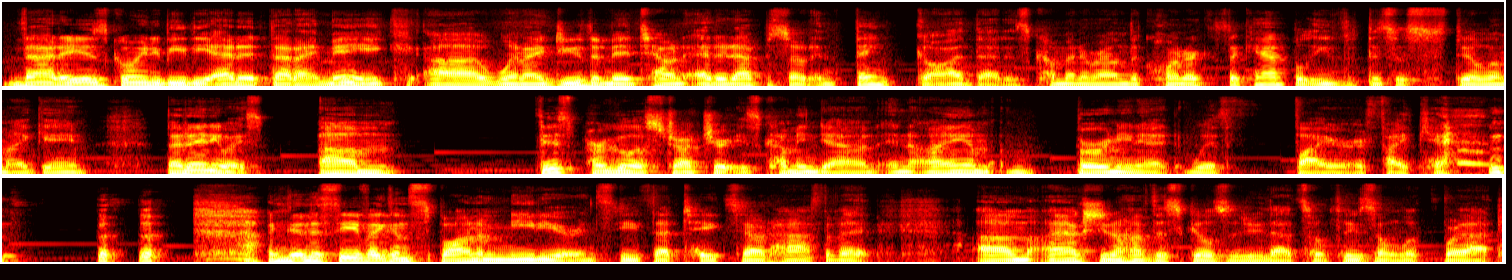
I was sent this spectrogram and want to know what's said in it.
that is going to be the edit that I make uh when I do the Midtown edit episode and thank God that is coming around the corner cuz I can't believe that this is still in my game. But anyways, um, this pergola structure is coming down and I am burning it with fire if I can. I'm gonna see if I can spawn a meteor and see if that takes out half of it. Um, I actually don't have the skills to do that, so please don't look for that.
